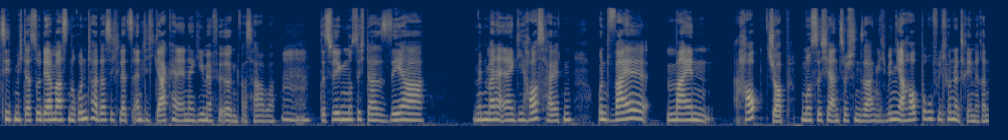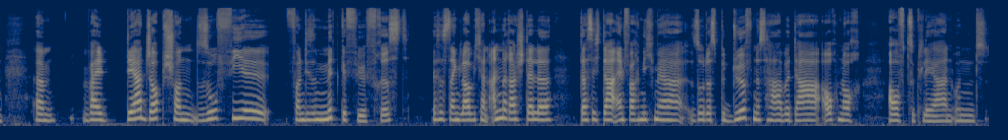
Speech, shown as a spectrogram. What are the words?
zieht mich das so dermaßen runter, dass ich letztendlich gar keine Energie mehr für irgendwas habe. Mhm. Deswegen muss ich da sehr mit meiner Energie haushalten. Und weil mein Hauptjob, muss ich ja inzwischen sagen, ich bin ja hauptberuflich Hundetrainerin, ähm, weil der Job schon so viel von diesem Mitgefühl frisst, ist es dann, glaube ich, an anderer Stelle, dass ich da einfach nicht mehr so das Bedürfnis habe, da auch noch aufzuklären und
